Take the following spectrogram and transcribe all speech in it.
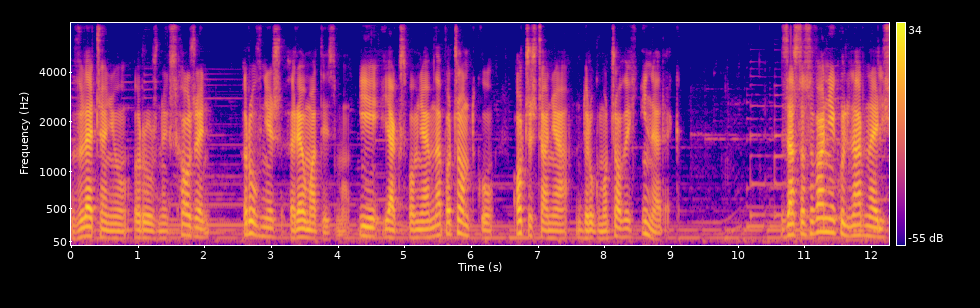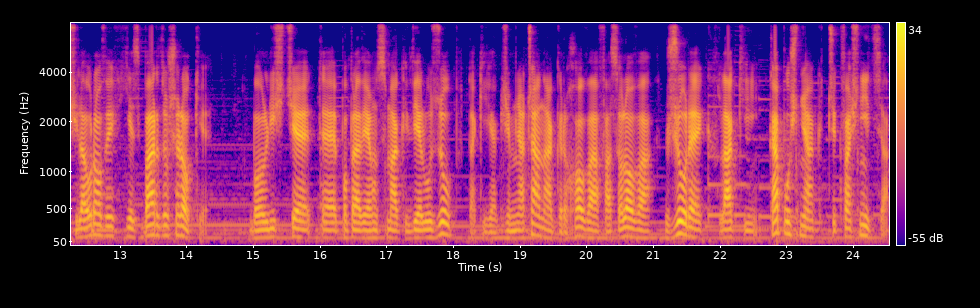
w leczeniu różnych schorzeń, również reumatyzmu i, jak wspomniałem na początku, oczyszczania dróg moczowych i nerek. Zastosowanie kulinarne liści laurowych jest bardzo szerokie, bo liście te poprawiają smak wielu zup, takich jak ziemniaczana, grochowa, fasolowa, żurek, flaki, kapuśniak czy kwaśnica.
